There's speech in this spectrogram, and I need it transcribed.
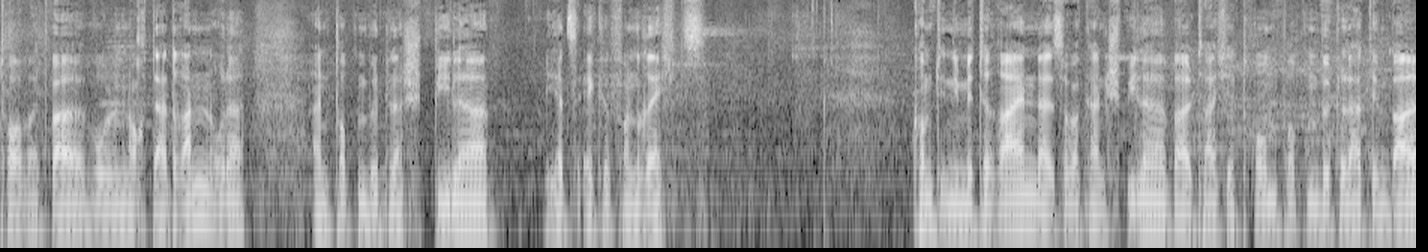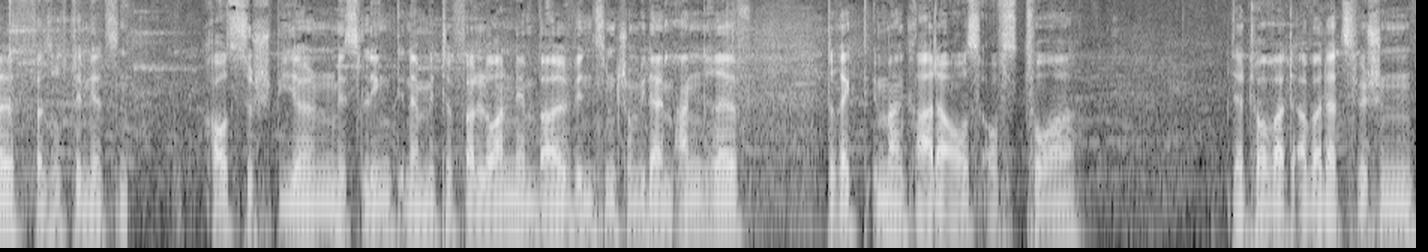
Torwart war wohl noch da dran oder ein Poppenbüttler Spieler. Jetzt Ecke von rechts kommt in die Mitte rein, da ist aber kein Spieler, Ball teichelt rum, Poppenbüttel hat den Ball, versucht den jetzt rauszuspielen, misslingt, in der Mitte verloren den Ball, Vincent schon wieder im Angriff, direkt immer geradeaus aufs Tor. Der Torwart aber dazwischen,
